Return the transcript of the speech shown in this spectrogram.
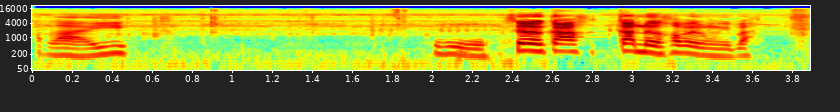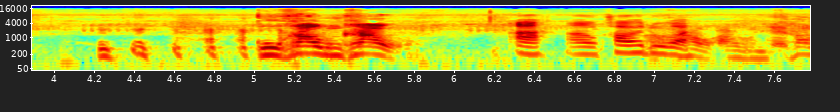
อะไร โอ้โหเจอกล้ากล้าเดินเข้าไปตรงนี้ปะกูเข้ามึงเข้าอะ เอาเข้าให้ดูก่อนเข้าเอามึงเข้า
